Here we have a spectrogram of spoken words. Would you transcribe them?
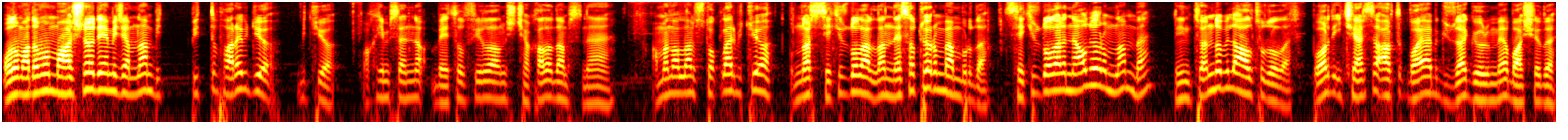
Oğlum adamın maaşını ödeyemeyeceğim lan. Bit- bitti para bitiyor. Bitiyor. Bakayım sen ne Battlefield almış çakal adamsın he. Aman Allah'ım stoklar bitiyor. Bunlar 8 dolar lan ne satıyorum ben burada? 8 dolara ne alıyorum lan ben? Nintendo bile 6 dolar. Bu arada içerisi artık bayağı bir güzel görünmeye başladı.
